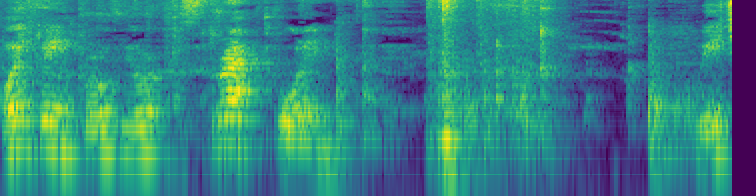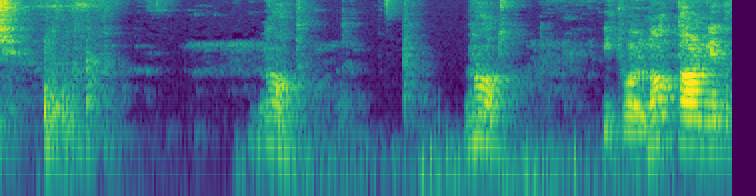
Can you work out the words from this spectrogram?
going to improve your strap pulling which not not it will not target the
